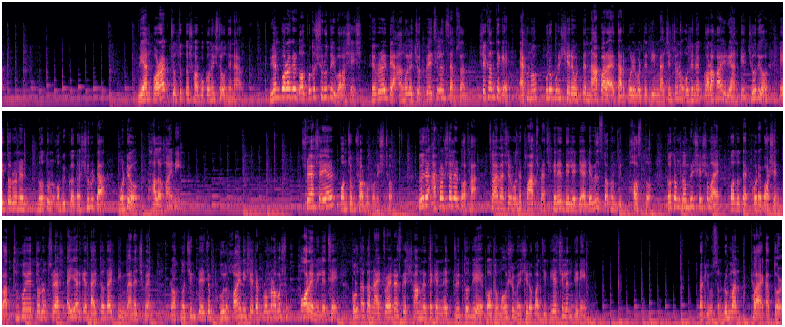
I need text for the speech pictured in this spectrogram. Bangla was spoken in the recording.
রিয়ান পরাগ, চতুর্থ সর্বকনিষ্ঠ অধিনায়ক। রিয়ান পরাগের গল্প তো শুরুতেই বলা শেষ। ফেব্রুয়ারিতে আঙুলে চোট পেয়েছিলেন স্যামসন। সেখান থেকে এখনও পুরোপুরি সেরে উঠতে না পারায় তার পরিবর্তে তিন ম্যাচের জন্য অধিনায়ক করা হয় রিয়ানকে। যদিও এই তরুণের নতুন অভিজ্ঞতা শুরুটা মোটেও ভালো হয়নি। শ্রেয়াস আইয়ার পঞ্চম সর্বকনিষ্ঠ। দু হাজার আঠারো সালের কথা। ছয় ম্যাচের মধ্যে পাঁচ ম্যাচ হেরে ডেয়ার ডেভিলস তখন বিধ্বস্ত। গৌতম গম্ভীর সে সময় পদত্যাগ করে বসেন। বাধ্য হয়ে তরুণ শ্রেয়াস আইয়ারকে দায়িত্ব দেয় টিম ম্যানেজমেন্ট। রত্নচিন্তে যে ভুল হয়নি সেটা প্রমাণ অবশ্য পরে মিলেছে। কলকাতা নাইট রাইডার্সকে সামনে থেকে নেতৃত্ব দিয়ে গত মৌসুমে শিরোপা জিতিয়েছিলেন তিনি। রাকিব হোসেন, রুম্মান, খেলা একাত্তর।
